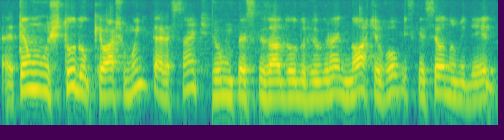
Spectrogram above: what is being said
É, tem um estudo que eu acho muito interessante de um pesquisador do Rio Grande do Norte, eu vou esquecer o nome dele.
